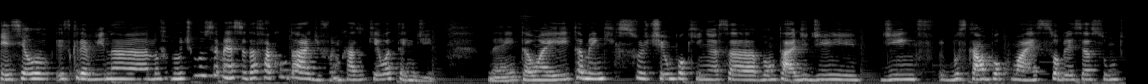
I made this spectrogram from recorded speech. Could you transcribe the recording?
Esse eu escrevi na, no, no último semestre da faculdade, foi um caso que eu atendi. Né? Então aí também que surgiu um pouquinho essa vontade de, de buscar um pouco mais sobre esse assunto,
